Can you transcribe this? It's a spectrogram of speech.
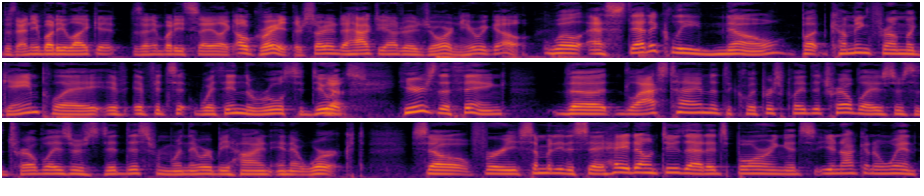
Does anybody like it? Does anybody say like, "Oh, great, they're starting to hack DeAndre Jordan"? Here we go. Well, aesthetically, no, but coming from a gameplay, if if it's within the rules to do Yes. it, here's the thing: the last time that the Clippers played the Trailblazers, the Trailblazers did this from when they were behind, and it worked. So for somebody to say, "Hey, don't do that. It's boring. It's you're not going to win,"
